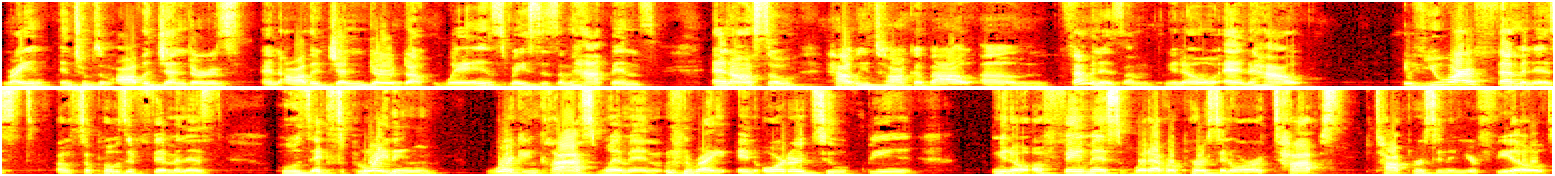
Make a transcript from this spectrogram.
right? In terms of all the genders and all the gendered ways racism happens. and also how we talk about um, feminism, you know, and how if you are a feminist, a supposed feminist, who's exploiting working class women, right, in order to be, you know, a famous whatever person or a top top person in your field,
